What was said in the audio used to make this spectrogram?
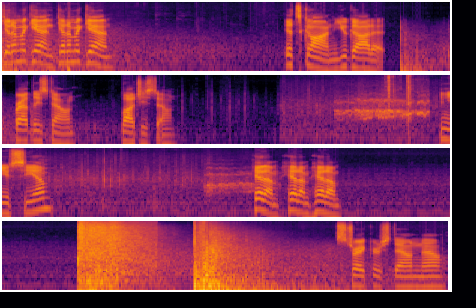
Get him again, get him again. It's gone, you got it. Bradley's down. Logi's down. Can you see him? Hit him, hit him, hit him. Stryker's down now.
